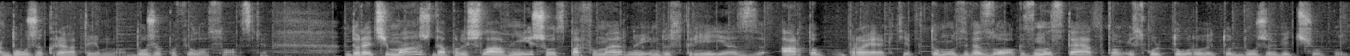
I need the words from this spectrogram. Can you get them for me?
дуже креативно, дуже по-філософськи. До речі, Мажда прийшла в нішу з парфумерної індустрії, з арт-проєктів, тому зв'язок з мистецтвом і скульптурою тут дуже відчутний.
